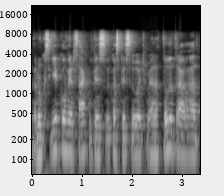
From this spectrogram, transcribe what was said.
Eu não conseguia conversar com pessoas com as pessoas tipo era todo travado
